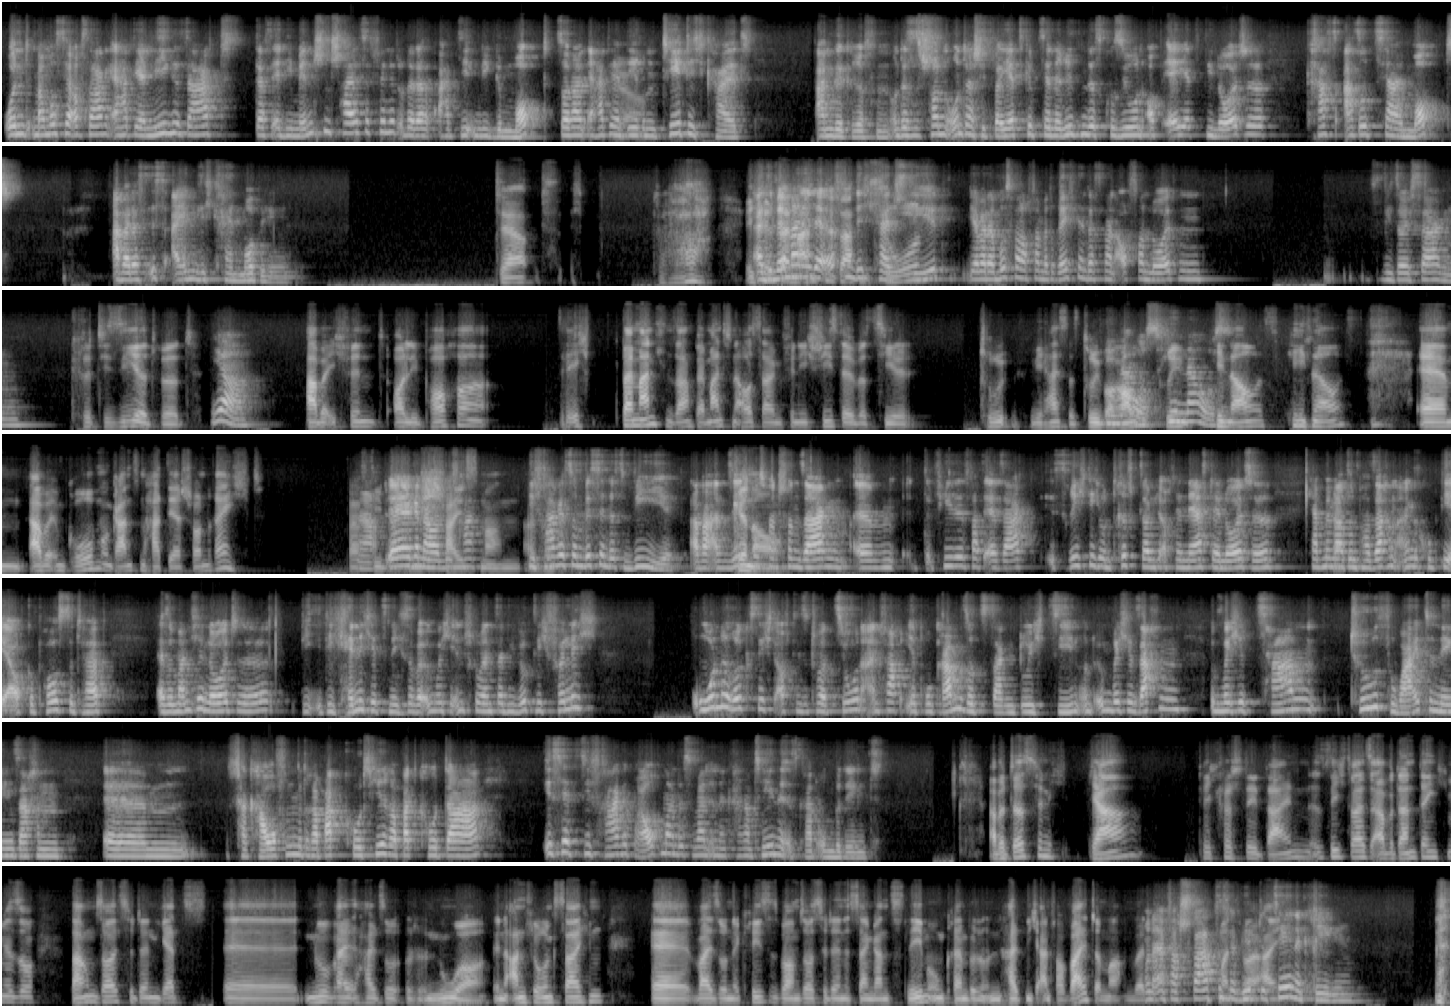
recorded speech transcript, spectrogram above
Und man muss ja auch sagen, er hat ja nie gesagt, dass er die Menschen scheiße findet oder hat sie irgendwie gemobbt, sondern er hat ja, Ja. deren Tätigkeit angegriffen. Und das ist schon ein Unterschied, weil jetzt gibt es ja eine Riesendiskussion, ob er jetzt die Leute krass asozial mobbt. Aber das ist eigentlich kein Mobbing. Tja, ich, ah, ich also wenn man in der Öffentlichkeit schon- steht, ja, aber da muss man auch damit rechnen, dass man auch von Leuten, wie soll ich sagen, kritisiert wird. ja, Aber ich finde, Olli Pocher, ich, bei manchen Sachen, bei manchen Aussagen, finde ich, schießt er übers Ziel. Drü wie heißt das? Drüber Hinaus, raus? Drü hinaus. Hinaus, hinaus. Ähm, aber im Groben und Ganzen hat der schon recht. Dass Ja. die da ja, genau. Die Scheiß Frage- machen. Die Frage ist so ein bisschen das Wie. Aber an sich Genau. muss man schon sagen, ähm, vieles, was er sagt, ist richtig und trifft, glaube ich, auch den Nerv der Leute. Ich habe mir Ja. mal so ein paar Sachen angeguckt, die er auch gepostet hat. Also manche Leute, die, die kenne ich jetzt nicht, so, aber irgendwelche Influencer, die wirklich völlig ohne Rücksicht auf die Situation einfach ihr Programm sozusagen durchziehen und irgendwelche Sachen, irgendwelche Zahn-Tooth-Whitening-Sachen ähm, verkaufen mit Rabattcode hier, Rabattcode da. Ist jetzt die Frage, braucht man das, wenn man in der Quarantäne ist, gerade unbedingt? Aber das finde ich, ja, ich verstehe deine Sichtweise, aber dann denke ich mir so, warum sollst du denn jetzt äh, nur weil halt so, nur in Anführungszeichen, äh, weil so eine Krise ist, warum sollst du denn jetzt dein ganzes Leben umkrempeln und halt nicht einfach weitermachen? Und einfach schwarze, verwirrte Zähne kriegen.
